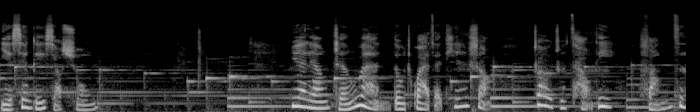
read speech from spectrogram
也献给小熊。月亮整晚都挂在天上，照着草地、房子、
